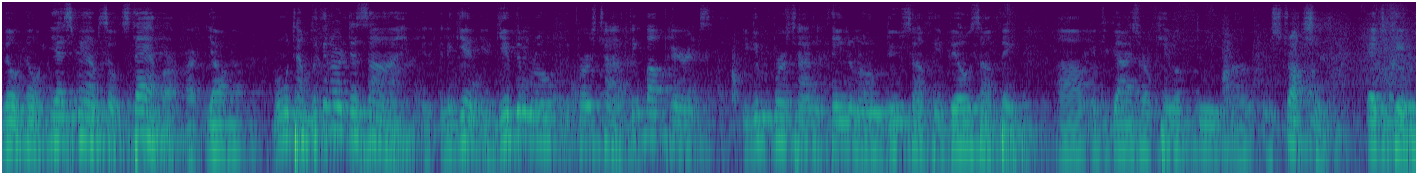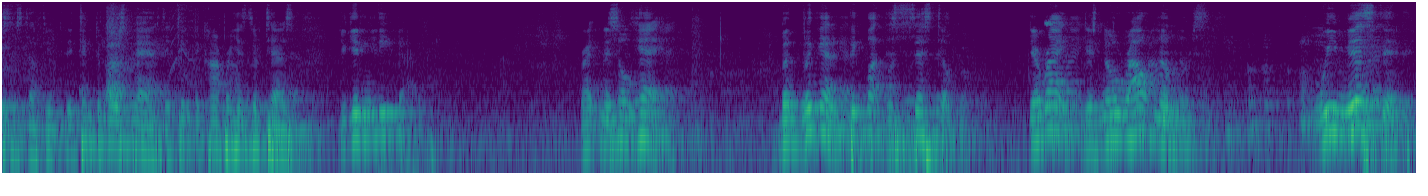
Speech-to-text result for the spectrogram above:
No, no, yes, ma'am. So staff, are, are, y'all, one more time, look at our design. And, and again, you give them room for the first time. Think about parents. You give them first time to clean the room, do something, build something. Uh, if you guys are, came up through, uh, instruction, educators and stuff, you, they took the first pass, they took the comprehensive test, you're getting feedback. Right? And it's okay. But look at it, think about the system. They're right, there's no route numbers. We missed it.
